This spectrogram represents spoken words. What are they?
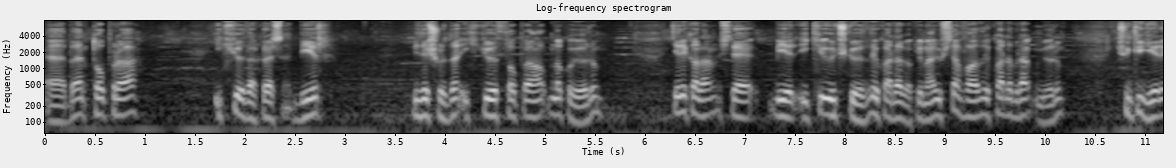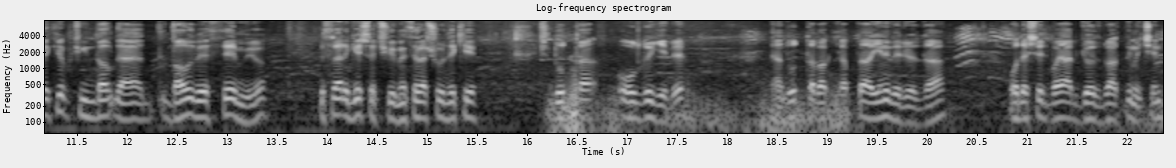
e, ben toprağa iki göz arkadaşlar. Bir bir de şurada iki göz toprağın altına koyuyorum. Geri kalan işte bir, iki, üç gözle yukarıda bakıyorum. Yani üçten fazla yukarıda bırakmıyorum. Çünkü gerek yok. Çünkü dal, e, dalı besleyemiyor. De geç açıyor. Mesela şuradaki işte dutta olduğu gibi. Yani dutta bak yaprağı yeni veriyor daha. O da işte bayağı bir göz bıraktığım için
